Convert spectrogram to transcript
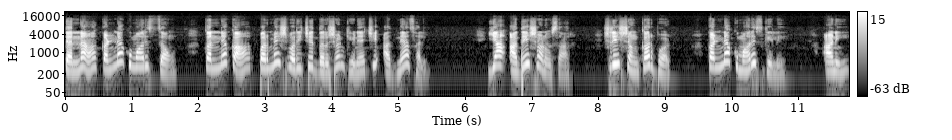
त्यांना कन्याकुमारीस जाऊन कन्यका परमेश्वरीचे दर्शन घेण्याची आज्ञा झाली. या आदेशानुसार श्री शंकर भट कन्याकुमारीस गेले आणि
